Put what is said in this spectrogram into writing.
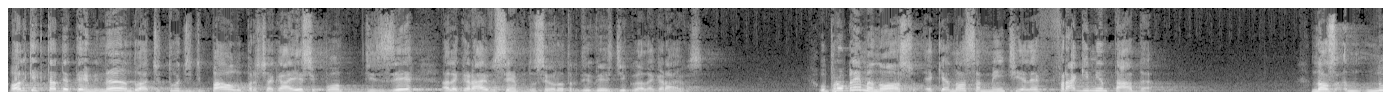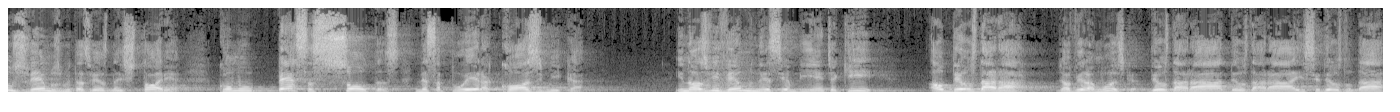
Olha o que está determinando a atitude de Paulo para chegar a esse ponto de dizer: alegrai-vos sempre do Senhor, outra vez digo alegrai-vos. O problema nosso é que a nossa mente ela é fragmentada. Nós nos vemos muitas vezes na história como peças soltas nessa poeira cósmica. E nós vivemos nesse ambiente aqui, ao Deus dará. Já ouviram a música? Deus dará, Deus dará, e se Deus não dá,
